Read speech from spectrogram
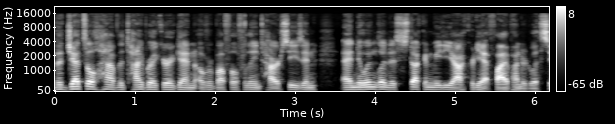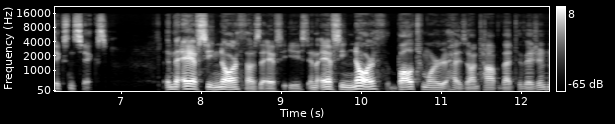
The Jets will have the tiebreaker again over Buffalo for the entire season, and New England is stuck in mediocrity at 500 with six and six. In the AFC North, that was the AFC East. In the AFC North, Baltimore has on top of that division.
